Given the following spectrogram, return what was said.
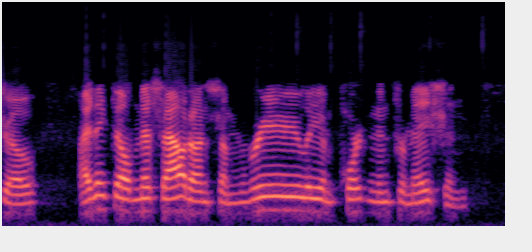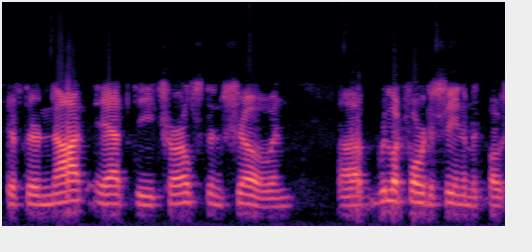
show. I think they'll miss out on some really important information if they're not at the Charleston show. And uh, we look forward to seeing them at both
